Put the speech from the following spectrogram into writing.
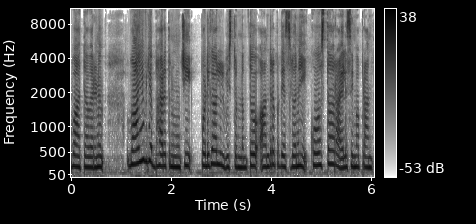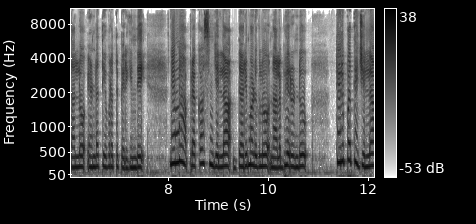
వాతావరణం. వాయువ్య భారత్ నుంచి పొడిగాలులు వీస్తుండటంతో ఆంధ్రప్రదేశ్లోని కోస్తా రాయలసీమ ప్రాంతాల్లో ఎండ తీవ్రత పెరిగింది. నిన్న ప్రకాశం జిల్లా దరిమడుగులో నలభై రెండు తిరుపతి జిల్లా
